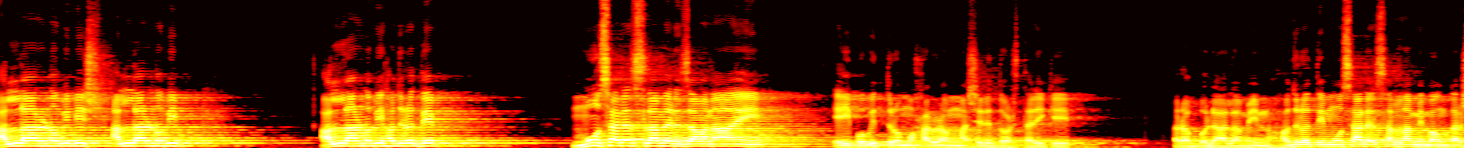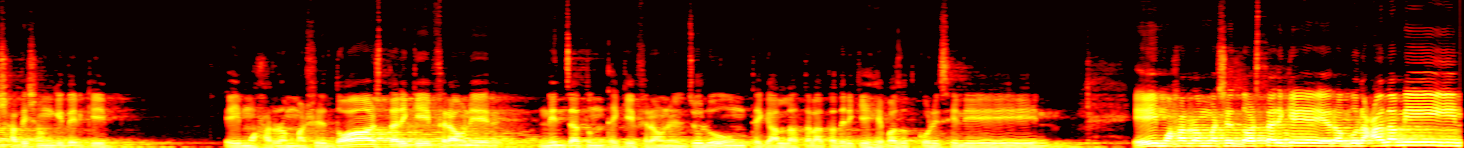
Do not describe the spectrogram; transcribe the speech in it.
আল্লাহর নবী বিশ আল্লাহর নবী আল্লাহর নবী হজরতদেব মুসা আলাহ ইসলামের জামানায় এই পবিত্র মহারম মাসের দশ তারিখে রব্বুল আলমিন হজরতে মুসা আলাহ সাল্লাম এবং তার সাথী সঙ্গীদেরকে এই মহারম মাসের দশ তারিখে ফেরাউনের নির্যাতন থেকে, ফেরাউনের জুলুম থেকে আল্লাহ তালা তাদেরকে হেফাজত করেছিলেন। এই মহারম মাসের দশ তারিখে রব্বুল আলমিন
